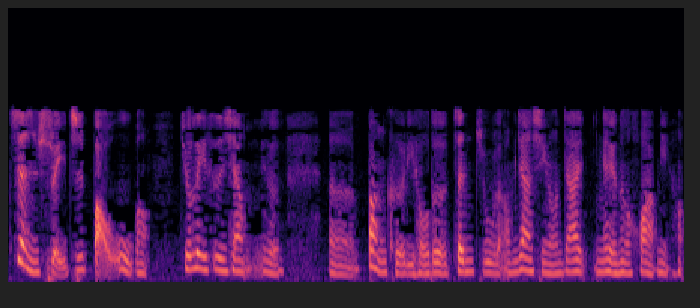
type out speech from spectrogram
镇水之宝物啊。就类似像那个呃蚌壳里头的珍珠了，我们这样形容，大家应该有那个画面哈。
